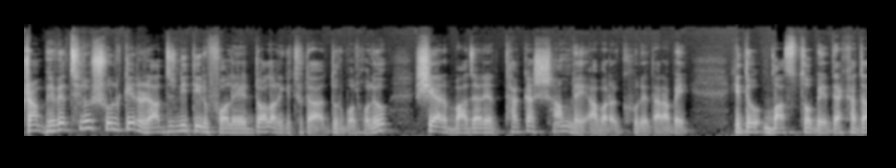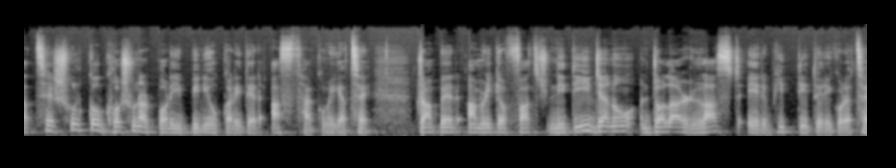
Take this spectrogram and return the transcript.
ট্রাম্প ভেবেছিল শুল্কের রাজনীতির ফলে ডলার কিছুটা দুর্বল হলেও শেয়ার বাজারের থাকা সামলে আবার ঘুরে দাঁড়াবে। কিন্তু বাস্তবে দেখা যাচ্ছে শুল্ক ঘোষণার পরই বিনিয়োগকারীদের আস্থা কমে গেছে। ট্রাম্পের আমেরিকা ফার্স্ট নীতি যেন ডলার লাস্ট এর ভিত্তি তৈরি করেছে।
